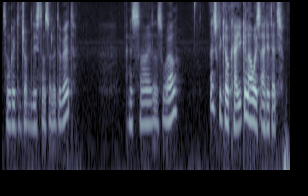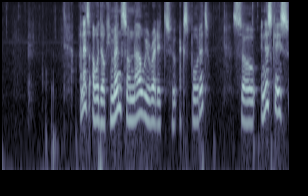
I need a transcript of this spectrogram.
So I'm going to drop the distance a little bit. And the size as well. Let's click OK. You can always edit it. And that's our document. So now we're ready to export it. So in this case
